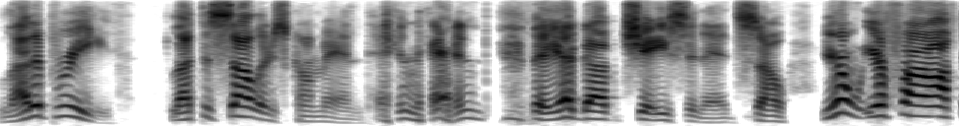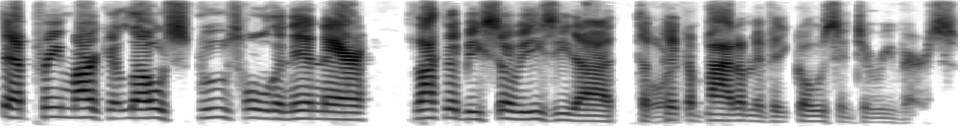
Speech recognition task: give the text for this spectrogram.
Let it breathe. Let the sellers come in. And then they end up chasing it. So you're you're far off that pre-market low. Spoo's holding in there. It's not going to be so easy to to Lord. pick a bottom if it goes into reverse.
